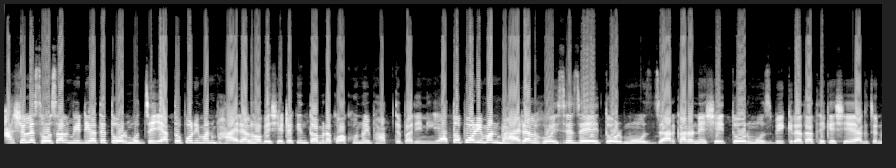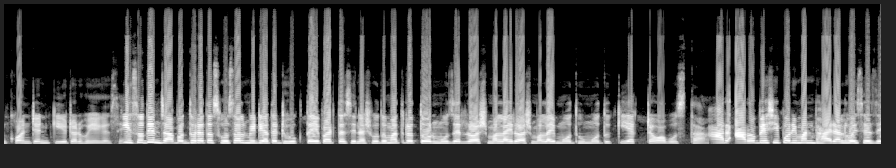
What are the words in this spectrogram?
আসলে সোশ্যাল মিডিয়াতে তরমুজ যে এত পরিমাণ ভাইরাল হবে, সেটা কিন্তু আমরা কখনোই ভাবতে পারিনি। এত পরিমাণ ভাইরাল হয়েছে যে এই তরমুজ, যার কারণে সেই তরমুজ বিক্রেতা থেকে সে একজন কন্টেন্ট ক্রিয়েটর হয়ে গেছে। কিছুদিন যাবত ধরে তো সোশ্যাল মিডিয়াতে ঢুকতেই পারতেছি না, শুধুমাত্র তরমুজের রসমালাই রসমালাই, মধু মধু, কি একটা অবস্থা। আর আরও বেশি পরিমাণ ভাইরাল হয়েছে যে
